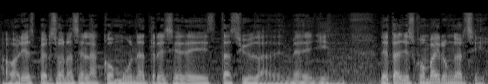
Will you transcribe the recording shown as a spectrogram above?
a varias personas en la Comuna 13 de esta ciudad, en Medellín. Detalles con Byron García.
